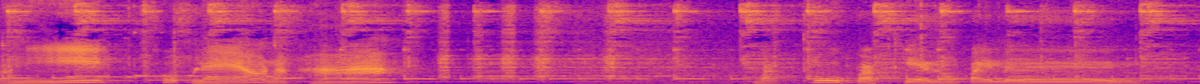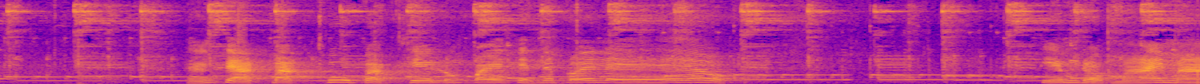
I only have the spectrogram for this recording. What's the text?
วันนี้ครบแล้วนะคะ บักทูปปักเทียนลงไปเลย หลังจากปักทูปปักเทียนลงไปเสร็จเรียบร้อยแล้ว เตรียมดอกไม้มา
